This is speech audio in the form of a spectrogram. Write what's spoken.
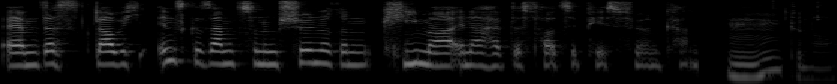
ähm, das, glaube ich, insgesamt zu einem schöneren Klima innerhalb des VCPs führen kann. Mhm, genau.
